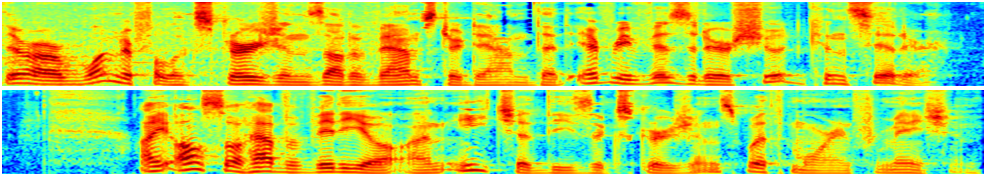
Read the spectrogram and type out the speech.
There are wonderful excursions out of Amsterdam that every visitor should consider. I also have a video on each of these excursions with more information.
